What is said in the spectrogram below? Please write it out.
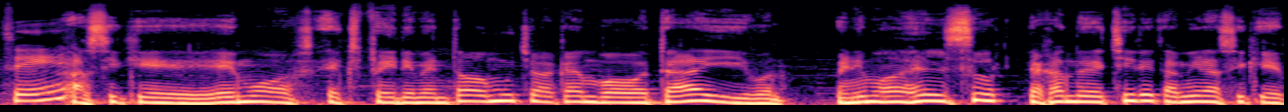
Sí. Así que hemos experimentado mucho acá en Bogotá y bueno, venimos desde el sur, viajando de Chile también, así que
